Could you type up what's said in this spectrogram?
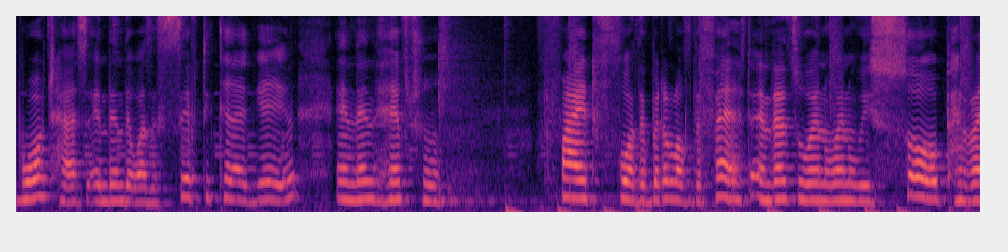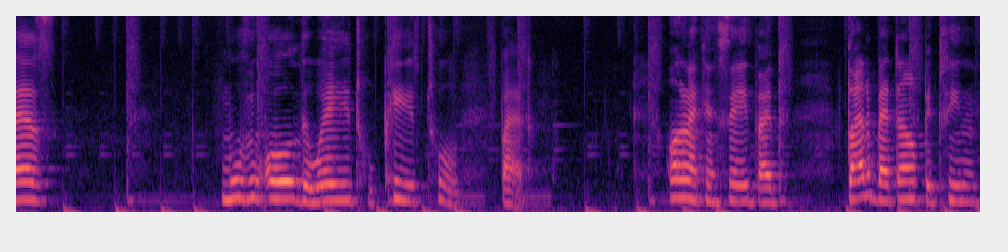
Bottas, and then there was a safety car again, and then they have to fight for the battle of the first, and that's when when we saw Perez moving all the way to P2. But all I can say that that battle between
